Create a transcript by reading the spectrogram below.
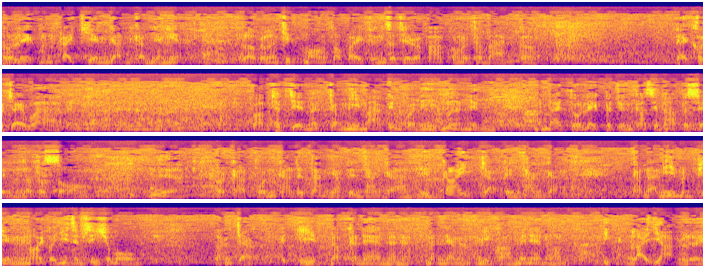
ตัวเลขมันใกล้เคียงยันกันอย่างเงี้ย เรากำลังคิดมองต่อไปถึงเสถียรภาพของรัฐบาลก็ แต่เข้าใจว่า ความชัดเจนมันจะมีมากขึ้นกว่านี้ เมื่อหนึ่งมันได้ตัวเลขไปถึง 95%แล้วก็สองเมื่อประกาศผลการเลือกตั้งอย่างเป็นทางการ หรือใกล้จะเป็นทางการ ขณะนี้มันเพียงน้อยกว่า 24 ชั่วโมง หลังจากหีบนับคะแนนนั้นนะมันยังมีความไม่แน่นอนอีกหลายอย่างเลย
